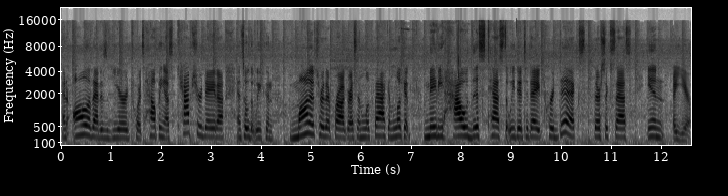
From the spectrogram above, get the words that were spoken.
And all of that is geared towards helping us capture data and so that we can monitor their progress and look back and look at maybe how this test that we did today predicts their success in a year.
